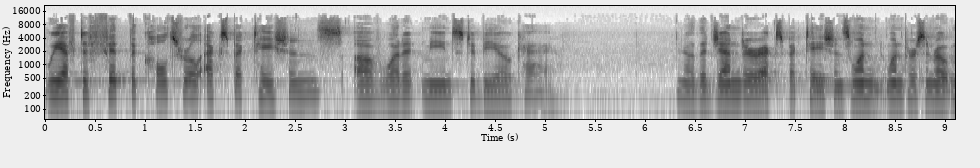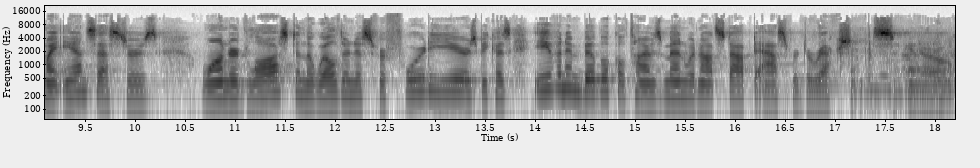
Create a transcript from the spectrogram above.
We have to fit the cultural expectations of what it means to be okay you know, the gender expectations. One, one person wrote, My ancestors wandered lost in the wilderness for 40 years because even in biblical times, men would not stop to ask for directions, you know.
